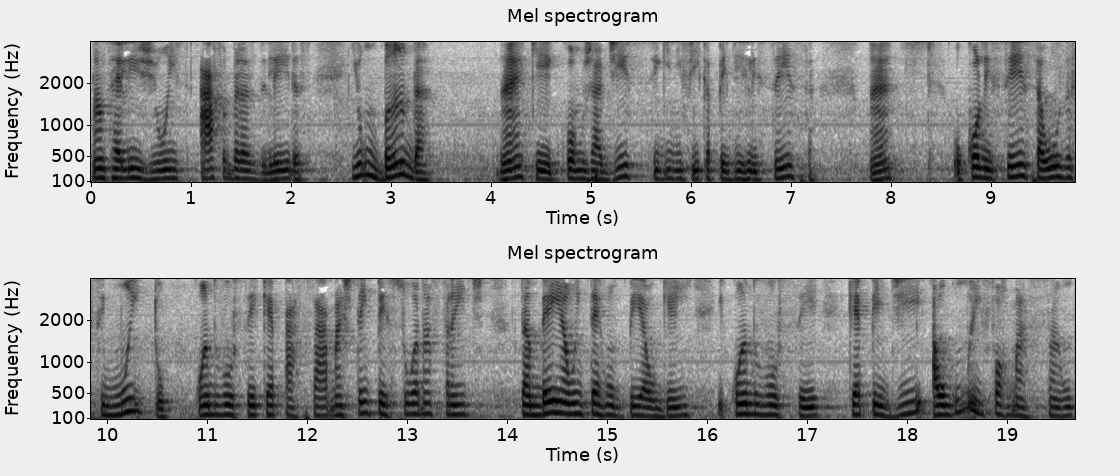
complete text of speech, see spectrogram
nas religiões afro-brasileiras e umbanda, né, que como já disse, significa pedir licença, né? O com licença usa-se muito quando você quer passar, mas tem pessoa na frente. Também ao interromper alguém e quando você quer pedir alguma informação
